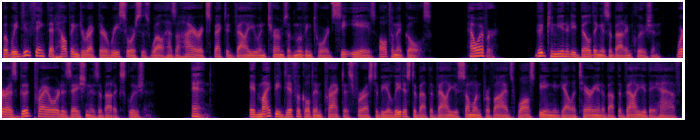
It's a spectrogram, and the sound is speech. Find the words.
but we do think that helping direct their resources well has a higher expected value in terms of moving towards CEA's ultimate goals. However, good community building is about inclusion, whereas good prioritization is about exclusion. And it might be difficult in practice for us to be elitist about the value someone provides whilst being egalitarian about the value they have,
